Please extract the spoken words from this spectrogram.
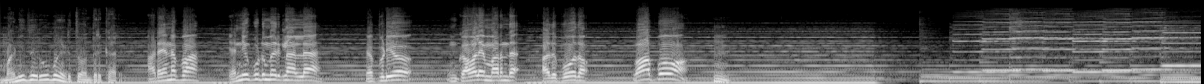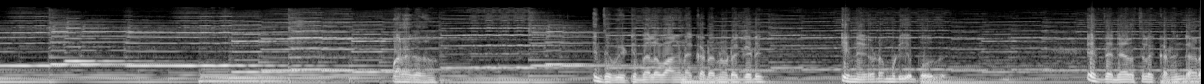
மனித ரூபம் எடுத்து வந்திருக்காரு. அட என்னப்பா என்னையும் கூட்டு இருக்கலாம்ல எப்படியோ உன் கவலை மறந்த அது போதும். வா போவோம். ம். மரகதம் இந்த வீட்டு மேல வாங்கின கடனோட கெடு என்னையோட முடிய போகுது. எந்த நேரத்துல கடன்கார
